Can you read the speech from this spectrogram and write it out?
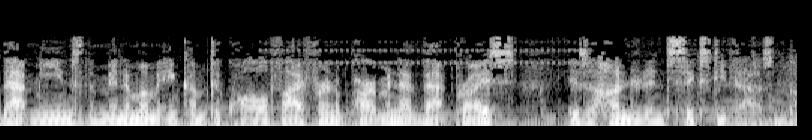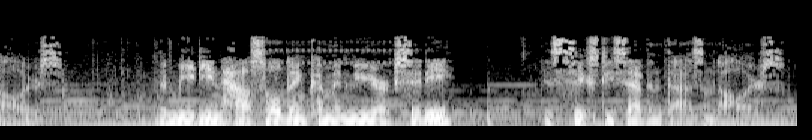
that means the minimum income to qualify for an apartment at that price is $160,000. The median household income in New York City is $67,000.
